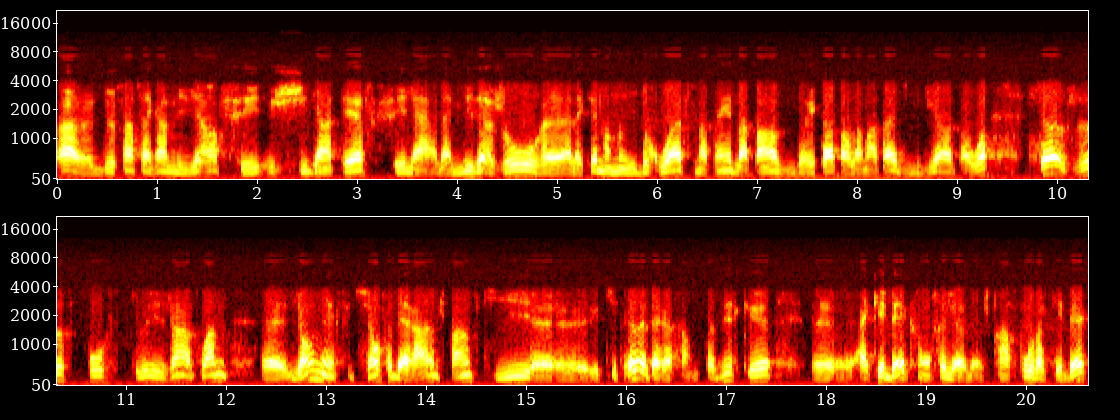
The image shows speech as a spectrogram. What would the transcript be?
Ah, euh, 250 milliards, c'est gigantesque. C'est la, mise à jour euh, à laquelle on a eu droit ce matin de la part du directeur parlementaire du budget à Ottawa. Ça, juste pour situer les gens, Antoine, euh, ils ont une institution fédérale, je pense, qui, euh, qui est très intéressante. C'est-à-dire que euh, à Québec, on fait le, le- je transpose à Québec,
